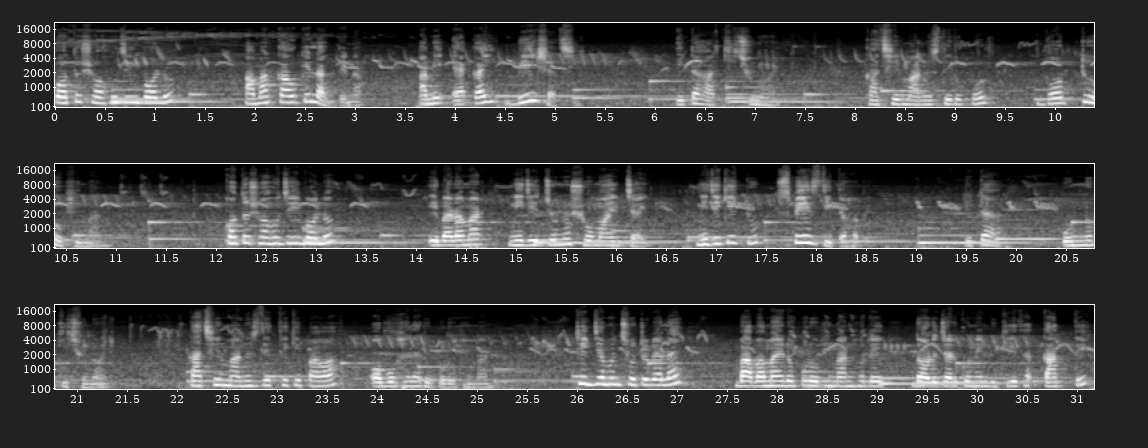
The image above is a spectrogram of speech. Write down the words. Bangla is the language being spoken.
কত সহজেই বলো? আমার কাউকে লাগবে না। আমি একাই বেশ আছি। এটা আর কিছু নয়। কাছের মানুষদের উপর বড্ড অভিমান। কত সহজেই বলো? এবার আমার নিজের জন্য সময় চাই। নিজেকে একটু স্পেস দিতে হবে। এটা অন্য কিছু নয়। কাছের মানুষদের থেকে পাওয়া অবহেলার উপর অভিমান। ঠিক যেমন ছোটবেলায় বাবা মায়ের ওপর অভিমান হলে দরজার কোণে লুকিয়ে কাঁদতে?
